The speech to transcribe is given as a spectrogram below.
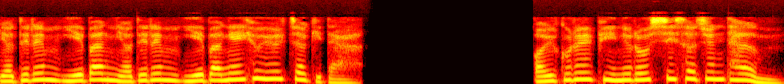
여드름 예방 여드름 예방에 효율적이다. 얼굴을 비누로 씻어준 다음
